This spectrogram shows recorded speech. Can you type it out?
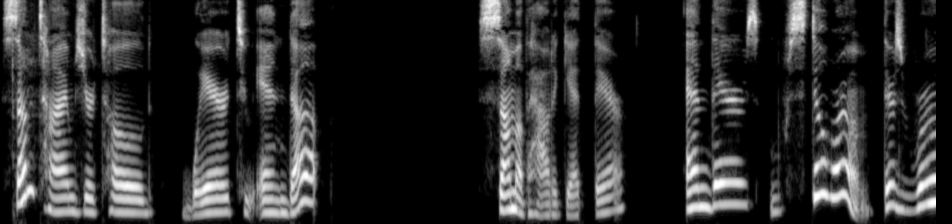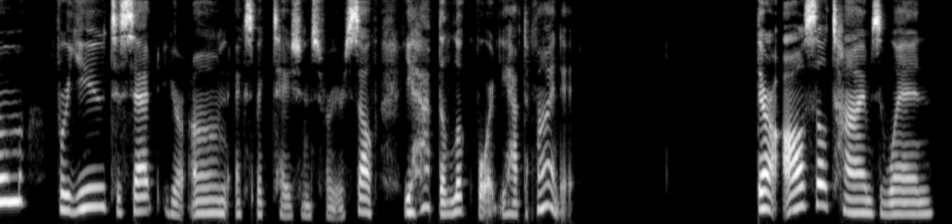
Sometimes you're told where to end up, some of how to get there, and there's still room. There's room for you to set your own expectations for yourself, you have to look for it, you have to find it. There are also times when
